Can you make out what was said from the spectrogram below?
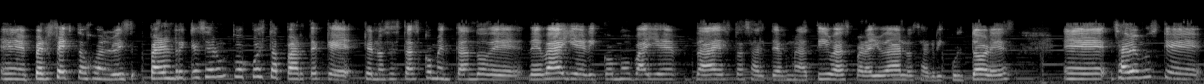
Eh, perfecto, Juan Luis. Para enriquecer un poco esta parte que, nos estás comentando de, Bayer y cómo Bayer da estas alternativas para ayudar a los agricultores, eh, sabemos que,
